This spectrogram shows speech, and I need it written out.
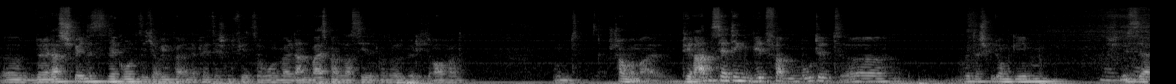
äh, wäre das spätestens der Grund, sich auf jeden Fall eine PlayStation 4 zu holen, weil dann weiß man, was diese Konsole wirklich drauf hat. Und schauen wir mal. Piratensetting wird vermutet, äh, wird das Spiel umgeben. Ist ja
